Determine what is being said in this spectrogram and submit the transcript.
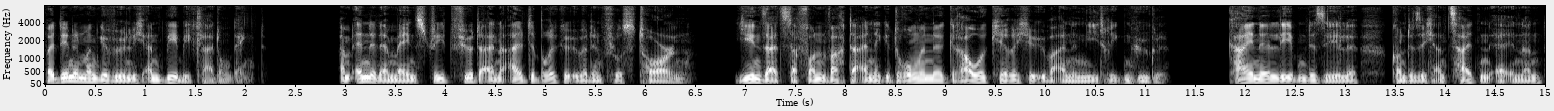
bei denen man gewöhnlich an Babykleidung denkt. Am Ende der Main Street führte eine alte Brücke über den Fluss Torn. Jenseits davon wachte eine gedrungene, graue Kirche über einen niedrigen Hügel. Keine lebende Seele konnte sich an Zeiten erinnern,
